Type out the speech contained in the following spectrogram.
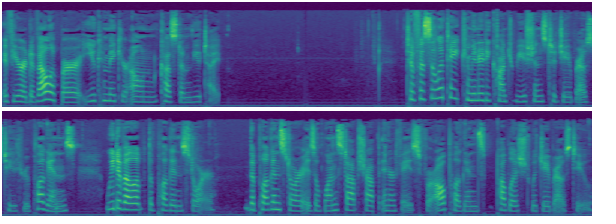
If you're a developer, you can make your own custom view type. To facilitate community contributions to JBrowse 2 through plugins, we developed the Plugin Store. The Plugin Store is a one-stop shop interface for all plugins published with JBrowse 2,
